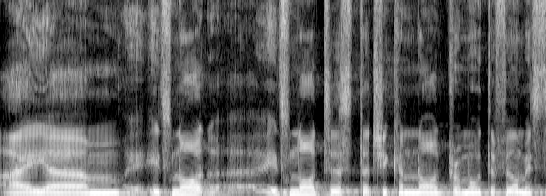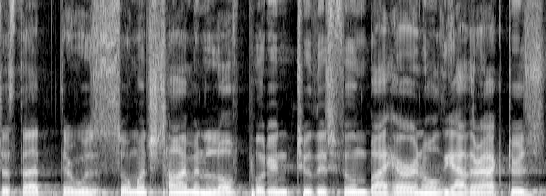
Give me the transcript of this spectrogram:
I um, it's not it's not just that she cannot promote the film. It's just that there was so much time and love put into this film by her and all the other actors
